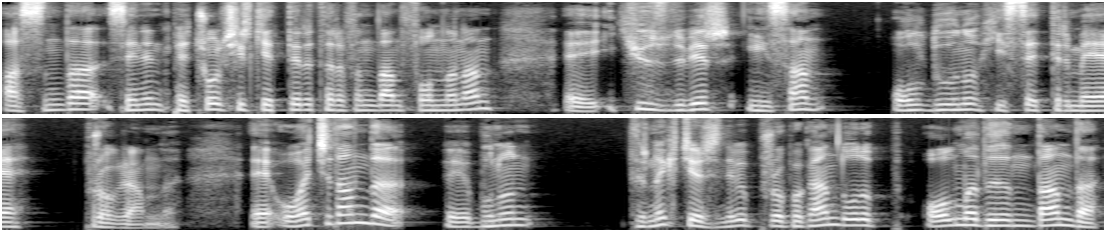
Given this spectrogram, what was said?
aslında senin petrol şirketleri tarafından fonlanan e, iki yüzlü bir insan olduğunu hissettirmeye programlı. E, o açıdan da e, bunun tırnak içerisinde bir propaganda olup olmadığından da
